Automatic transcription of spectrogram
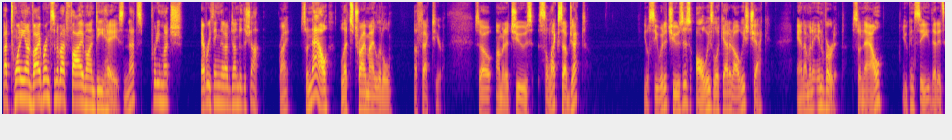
About 20 on vibrance and about five on dehaze. And that's pretty much everything that I've done to the shot, right? So now let's try my little effect here. So I'm going to choose select subject. You'll see what it chooses. Always look at it, always check. And I'm going to invert it. So now you can see that it's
